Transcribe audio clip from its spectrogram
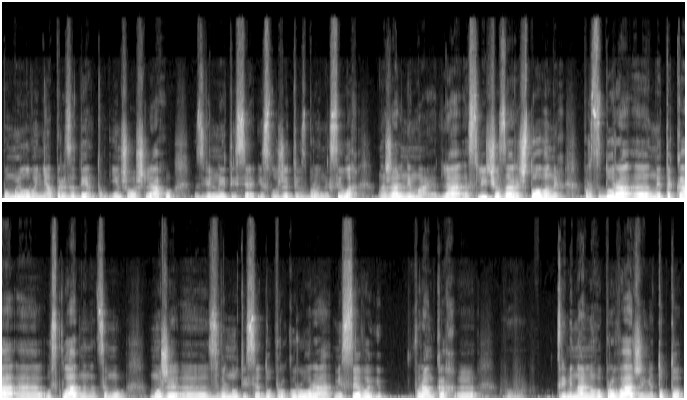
помилування президентом. Іншого шляху звільнитися і служити в Збройних силах, на жаль, немає. Для слідчо заарештованих процедура е, не така е, ускладнена. Це може е, звернутися до прокурора місцевого і в рамках е, кримінального провадження. Тобто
